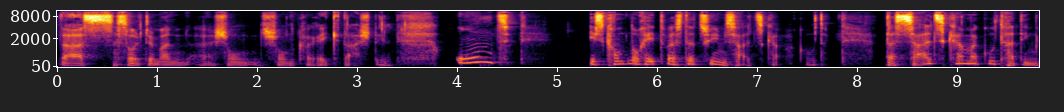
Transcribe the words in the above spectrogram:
das sollte man äh, schon, schon korrekt darstellen. Und es kommt noch etwas dazu im Salzkammergut. Das Salzkammergut hat im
